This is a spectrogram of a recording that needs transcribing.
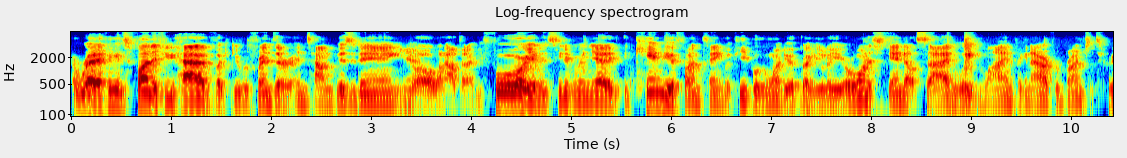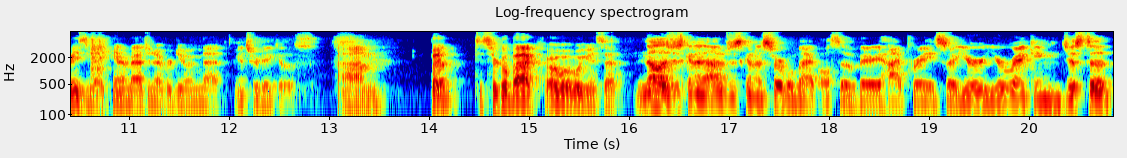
I, right. I think it's fun if you have like a group of friends that are in town visiting, and you all went out the night before. You haven't seen everyone yet. It, it can be a fun thing, but people who want to do it regularly or want to stand outside and wait in line for like an hour for brunch, it's crazy. Man. I can't imagine ever doing that. it's ridiculous. Um, but to circle back, oh, what were we gonna say? No, I was just gonna I was just gonna circle back. Also, very high praise. So you're you're ranking just to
